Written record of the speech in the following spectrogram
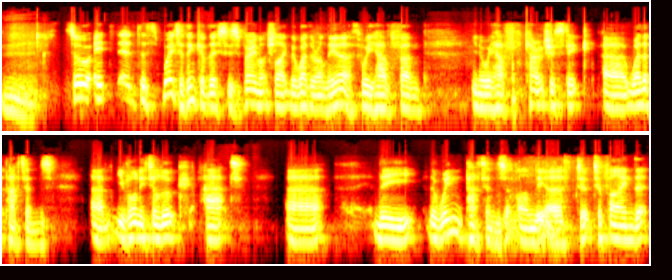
Hmm. So it, it, the way to think of this is very much like the weather on the Earth. We have, um, you know, we have characteristic uh, weather patterns. Um, you've only to look at uh, the the wind patterns on the Earth to, to find that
